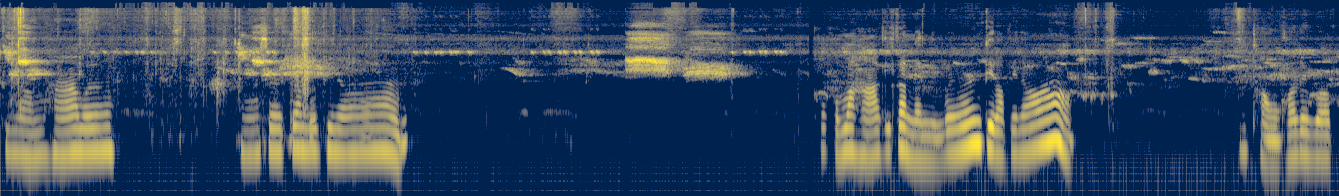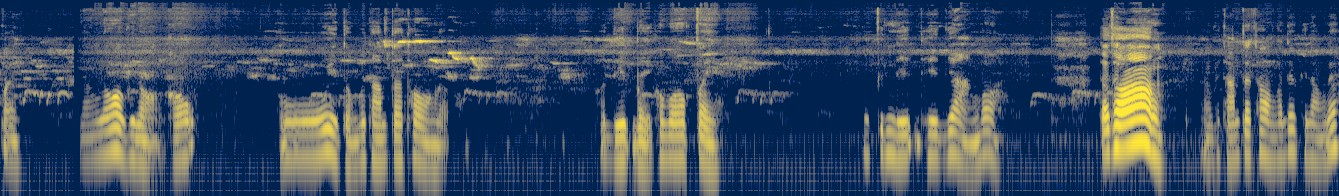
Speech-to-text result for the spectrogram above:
พี่น้องหาเบิ่งหาใส่กันเลยพี่น้อง เขาก็มาหากี่กันนั่นนี่เบิ่งตีเราพี่น้องมันเถ่าเขาเลยว่าไปหลังรอพี่น้องเขา โอ้ยต้องไปถามตาทองแล้วเขาเด็ดใบเขาว่าไป มันเป็นเด็ดเห็ดอย่างบ่ตาทองไปถามตาทองกันเด้อพี่น้องเด้อ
